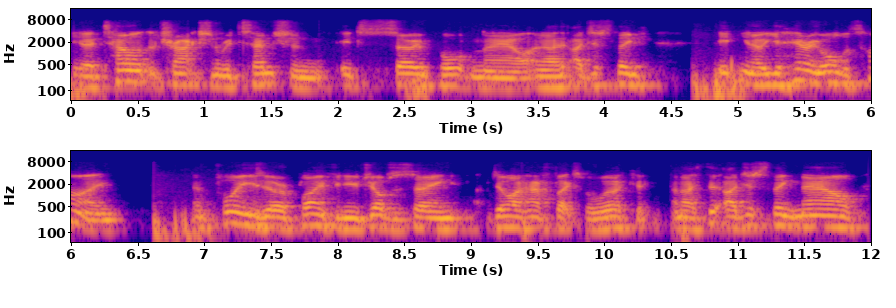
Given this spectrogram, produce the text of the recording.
You know, talent attraction, retention, it's so important now, and I, I just think, it, you know, you're hearing all the time, employees are applying for new jobs are saying, "Do I have flexible working?" And I th- I just think now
